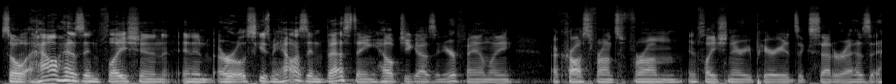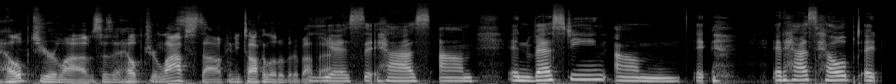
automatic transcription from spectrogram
So, how has inflation and in- or excuse me, how has investing helped you guys and your family across fronts from inflationary periods, et cetera? Has it helped your lives? Has it helped your lifestyle? Can you talk a little bit about that? Yes, it has. Um, investing, um, it it has helped. It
